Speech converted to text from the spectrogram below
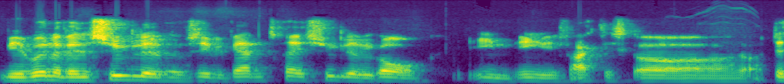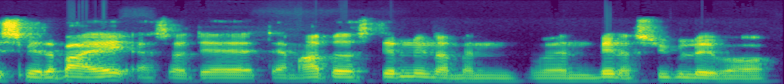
vi er begyndt at vinde cykelløb, vi, vi vandt tre cykelløb i går, egentlig faktisk, og, og det smitter bare af. Altså, det, er- der er meget bedre stemning, når man, når man vinder cykelløb, og,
